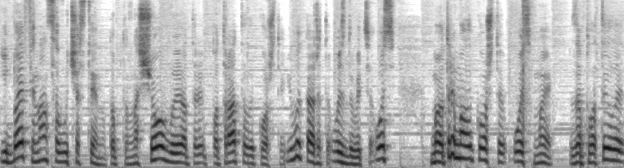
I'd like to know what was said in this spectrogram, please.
і Б фінансову частину, тобто на що ви потратили кошти. І ви кажете: ось дивіться, ось ми отримали кошти, ось ми заплатили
